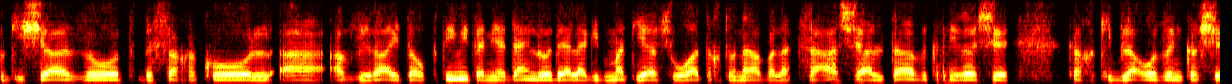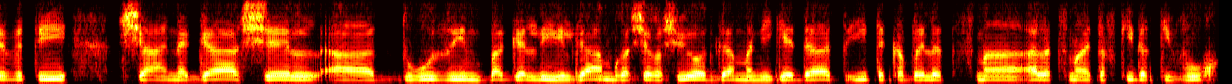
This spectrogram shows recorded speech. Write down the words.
הפגישה הזאת, בסך הכל האווירה הייתה אופטימית, אני עדיין לא יודע להגיד מה תהיה השורה התחתונה, אבל הצעה שעלתה וכנראה שככה קיבלה אוזן קשבת היא שההנהגה של הדרוזים בגליל, גם ראשי רשויות, גם מנהיגי דת, היא תקבל עצמה, על עצמה את תפקיד התיווך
